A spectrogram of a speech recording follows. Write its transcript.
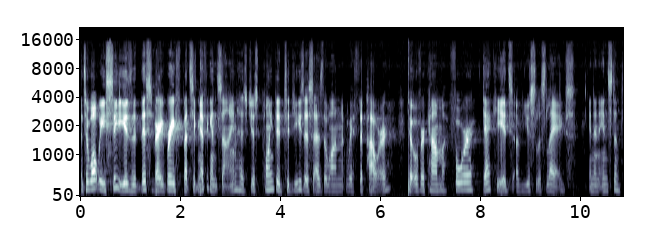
And so, what we see is that this very brief but significant sign has just pointed to Jesus as the one with the power to overcome four decades of useless legs in an instant.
